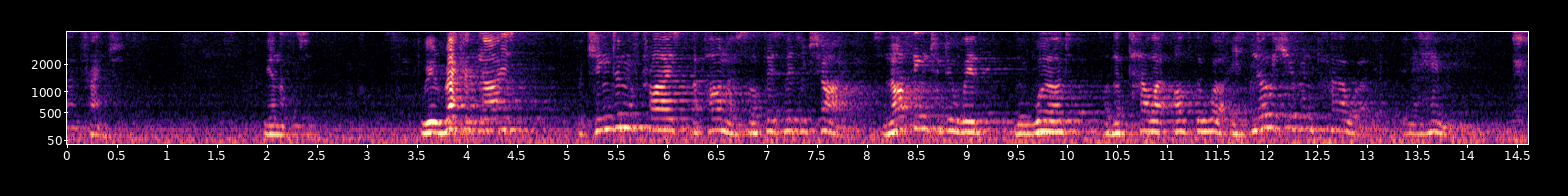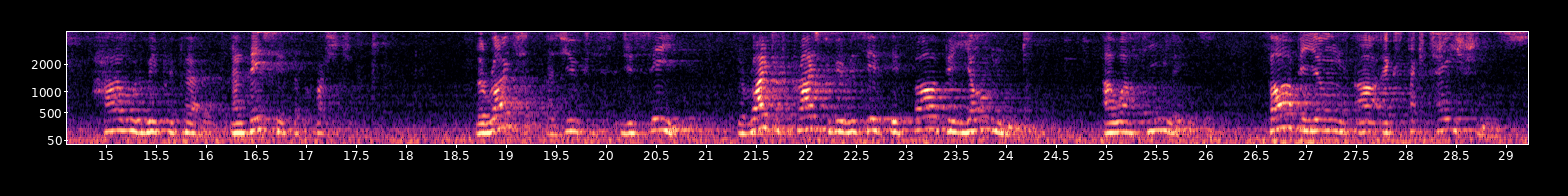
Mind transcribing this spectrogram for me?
I'm French. We are not. We recognize the kingdom of Christ upon us of this little child. It's nothing to do with the word or the power of the word. It's no human power in him. How would we prepare? And this is the question. The right, as you, you see, the right of Christ to be received is far beyond our feelings, far beyond our expectations.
